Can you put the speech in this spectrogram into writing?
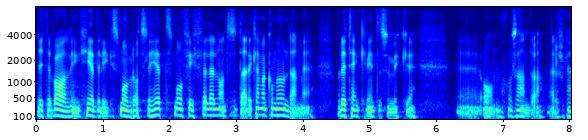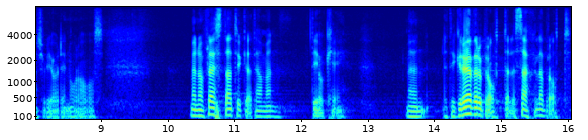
Lite vanlig hederlig småbrottslighet, småfiffel eller något sånt där, det kan man komma undan med. Och det tänker vi inte så mycket Eh, om hos andra, eller så kanske vi gör det några av oss. Men de flesta tycker att ja, men, det är okej. Okay. Men lite grövre brott eller särskilda brott,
